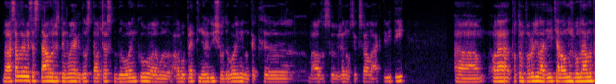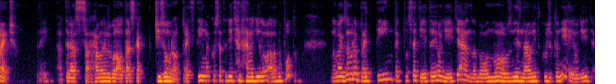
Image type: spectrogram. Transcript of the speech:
No a samozrejme sa stalo, že ten vojak dostal často dovolenku, alebo, alebo predtým, než išiel do vojny, no tak e, mal so svojou ženou sexuálne aktivity. A ona potom porodila dieťa, ale on už bol dávno preč. A teraz sa samozrejme bola otázka, či zomrel predtým, ako sa to dieťa narodilo, alebo potom. Lebo ak zomrel predtým, tak v podstate je to jeho dieťa, lebo on mohol znieť námietku, že to nie je jeho dieťa.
